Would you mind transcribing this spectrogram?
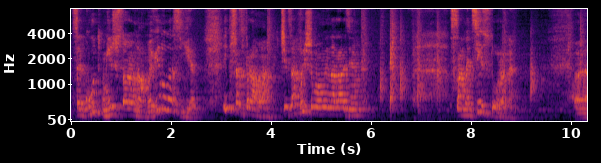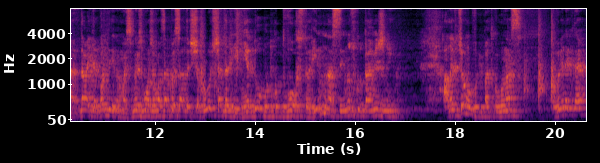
це кут між сторонами. Він у нас є. Інша справа, чи запишемо ми наразі саме ці сторони. Е, Давайте подивимось. Ми ж можемо записати, що площа дорівнює добутку двох сторін на синус кута між ними. Але в цьому випадку у нас виникне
